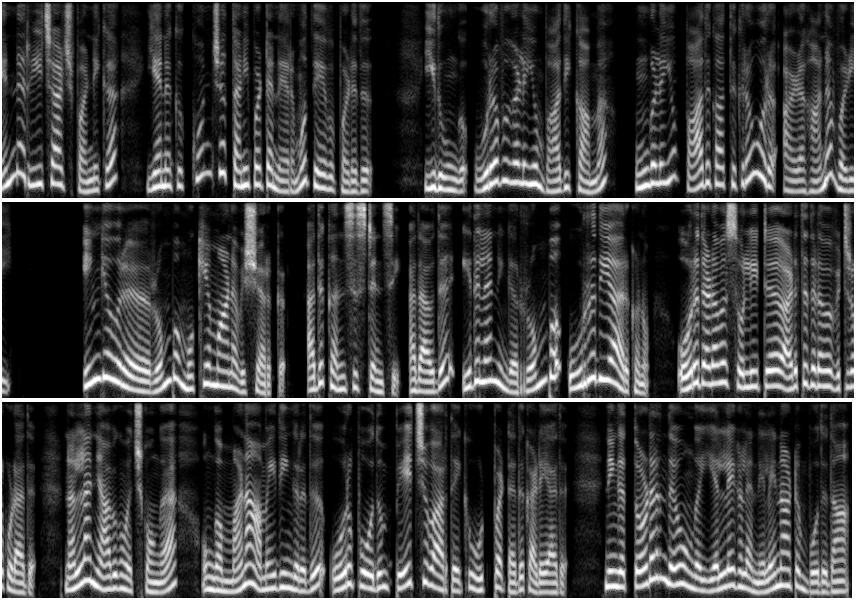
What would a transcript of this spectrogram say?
என்ன ரீசார்ஜ் பண்ணிக்க எனக்கு கொஞ்சம் தனிப்பட்ட நேரமும் தேவைப்படுது. இது உங்க உறவுகளையும் பாதிக்காம உங்களையும் பாதுகாத்துக்கிற ஒரு அழகான வழி. இங்க ஒரு ரொம்ப முக்கியமான விஷயம் இருக்கு. அது கன்சிஸ்டன்சி அதாவது இதுல நீங்க ரொம்ப உறுதியா இருக்கணும். ஒரு தடவை சொல்லிட்டு அடுத்த தடவை விட்டுறக்கூடாது. நல்லா ஞாபகம் வச்சுக்கோங்க உங்க மன அமைதிங்கிறது ஒருபோதும் பேச்சுவார்த்தைக்கு உட்பட்டது கிடையாது. நீங்க தொடர்ந்து உங்க எல்லைகளை நிலைநாட்டும் போதுதான்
